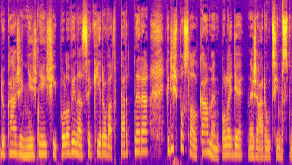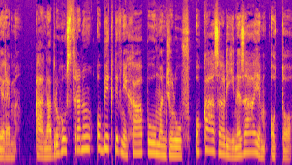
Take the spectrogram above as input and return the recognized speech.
dokáže něžnější polovina sekírovat partnera, když poslal kámen po ledě nežádoucím směrem. A na druhou stranu objektivně chápu manželův okázalý nezájem o to,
